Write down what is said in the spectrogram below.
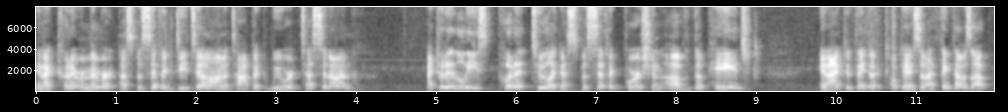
and I couldn't remember a specific detail on a topic we were tested on, I could at least put it to like a specific portion of the page and I could think like, okay, so I think that was up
